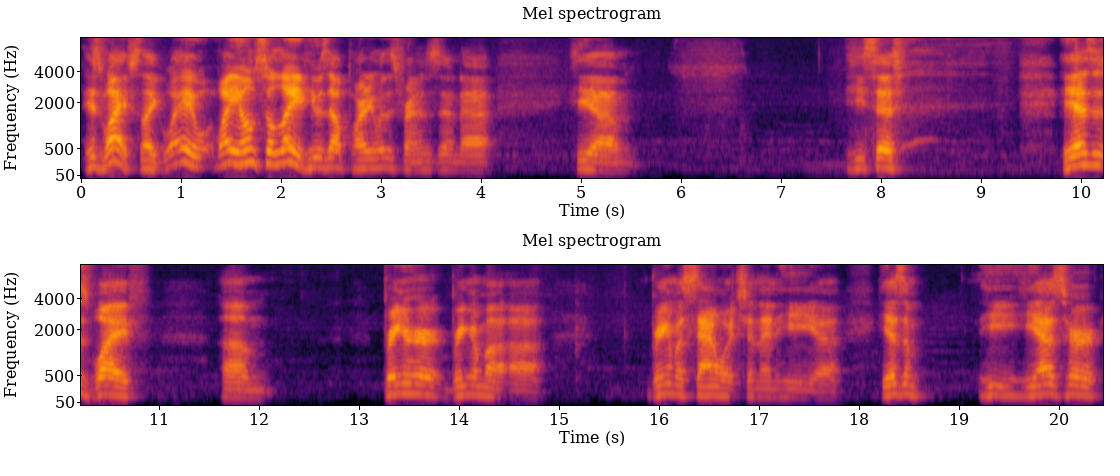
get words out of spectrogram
his wife's like, "Wait, why are you home so late?" He was out partying with his friends, and uh, he um, he says he has his wife um, bring her bring him a uh, bring him a sandwich and then he uh, he has him he he has her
